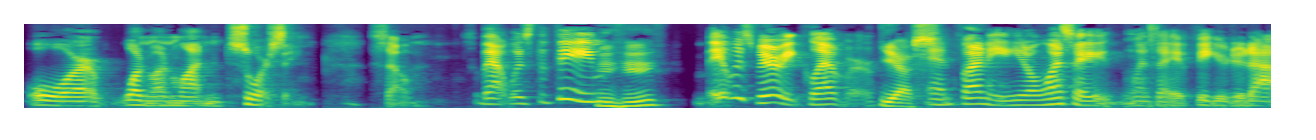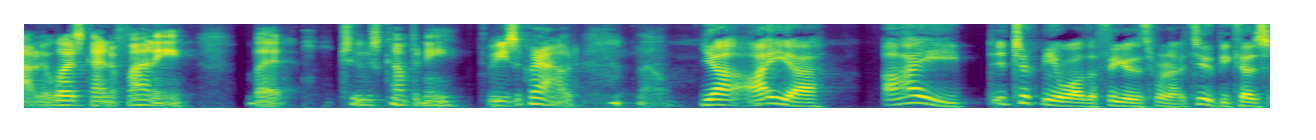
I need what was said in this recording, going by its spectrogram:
or 111 sourcing. So, so that was the theme. Mm-hmm. It was very clever Yes. and funny. You know, once I once I figured it out, it was kind of funny. But two's company, three's a crowd. So yeah, I uh I it took me a while to figure this one out too, because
